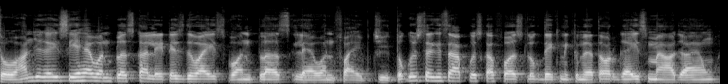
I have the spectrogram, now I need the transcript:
तो हाँ जी गाइस ये है वन प्लस का latest device OnePlus eleven five G तो कुछ तरीके से आपको इसका फ़र्स्ट लुक देखने को जाता है। और गाइस मैं आज आया हूँ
